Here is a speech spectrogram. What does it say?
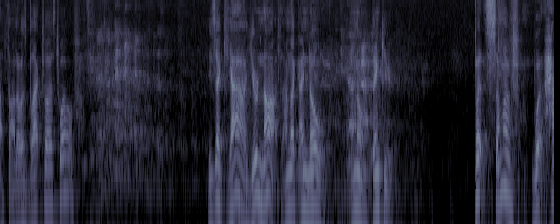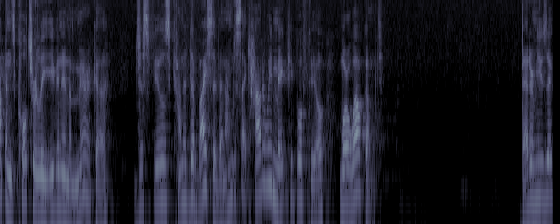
I thought I was black till I was 12. He's like, yeah, you're not. I'm like, I know. I know, thank you. But some of what happens culturally, even in America, just feels kind of divisive. And I'm just like, how do we make people feel more welcomed? Better music,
